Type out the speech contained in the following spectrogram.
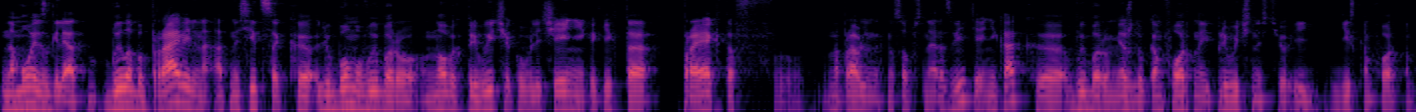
на мой взгляд, было бы правильно относиться к любому выбору новых привычек, увлечений, каких-то проектов, направленных на собственное развитие, не как к выбору между комфортной привычностью и дискомфортом,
